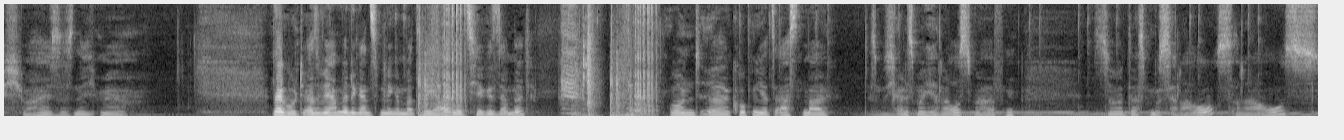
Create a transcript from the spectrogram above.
Ich weiß es nicht mehr. Na gut, also wir haben eine ganze Menge Material jetzt hier gesammelt. Und äh, gucken jetzt erstmal, das muss ich alles mal hier rauswerfen. So, das muss raus, raus.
